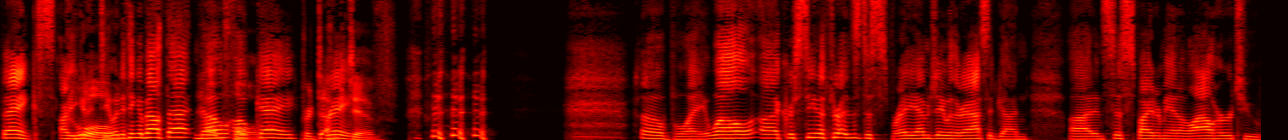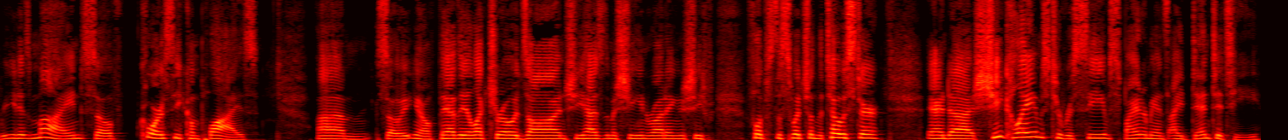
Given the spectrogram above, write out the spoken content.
Thanks. Are you going to do anything about that? No. helpful, Okay. Great. productive. Oh boy. Well, uh, Christina threatens to spray MJ with her acid gun uh, and insists Spider-Man allow her to read his mind. So of course he complies. Um, so you know they have the electrodes on. She has the machine running. She f- flips the switch on the toaster, and uh, she claims to receive Spider-Man's identity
